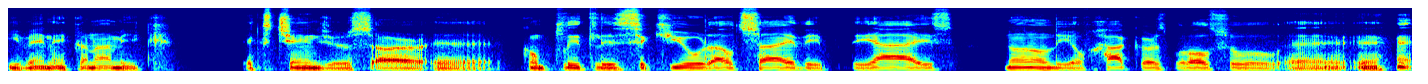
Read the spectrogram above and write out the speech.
even economic exchanges are uh, completely secured outside the, the eyes not only of hackers but also uh,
